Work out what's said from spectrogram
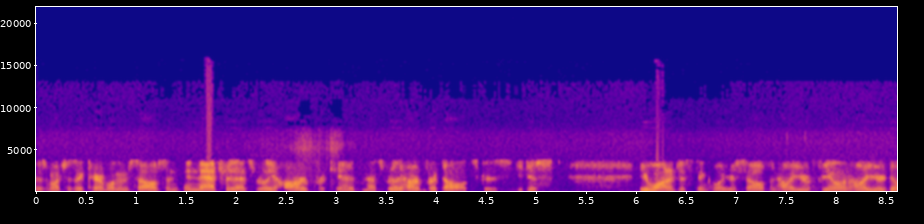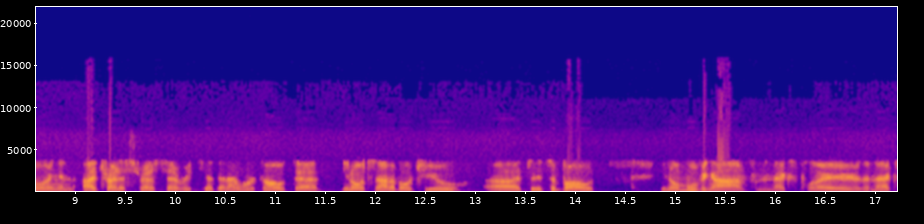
as much as they care about themselves. And, and naturally, that's really hard for kids, and that's really hard for adults because you just you want to just think about yourself and how you're feeling, how you're doing. And I try to stress to every kid that I work out that you know it's not about you. Uh, it's it's about you know moving on from the next play or the next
